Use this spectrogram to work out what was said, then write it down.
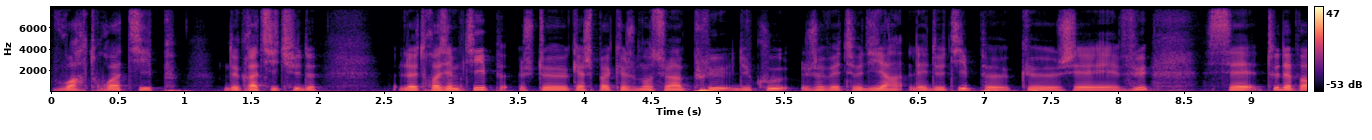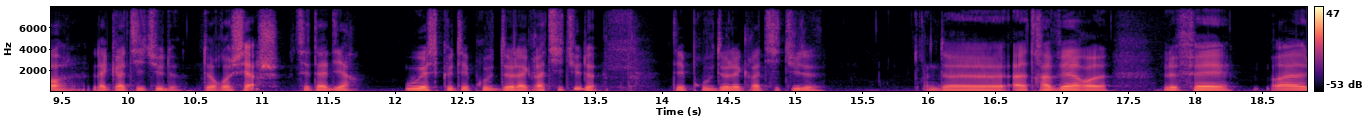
voire trois types de gratitude. Le troisième type, je te cache pas que je m'en souviens plus, du coup je vais te dire les deux types que j'ai vus. C'est tout d'abord la gratitude de recherche, c'est-à-dire où est-ce que tu éprouves de la gratitude? Tu éprouves de la gratitude de, à travers euh, le fait, ouais,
